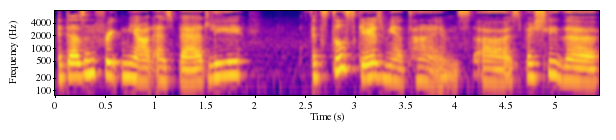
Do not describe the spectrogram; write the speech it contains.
it doesn't freak me out as badly. It still scares me at times, uh, especially the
